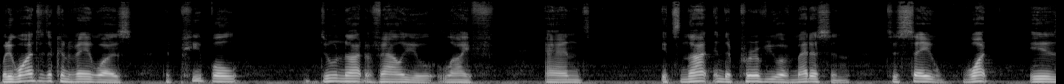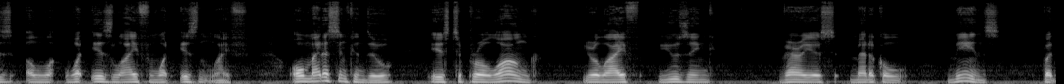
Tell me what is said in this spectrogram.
What he wanted to convey was that people do not value life, and it's not in the purview of medicine to say what is a, what is life and what isn't life. All medicine can do is to prolong your life using various medical means. But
